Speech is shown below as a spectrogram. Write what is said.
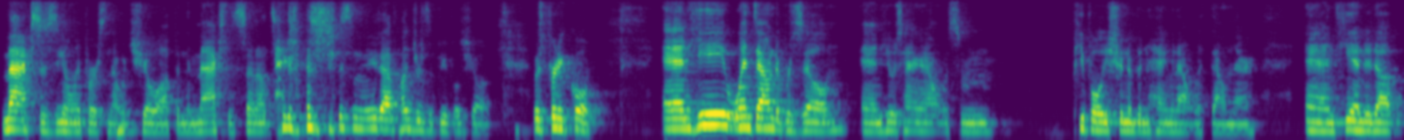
max is the only person that would show up and then max would send out text messages and he'd have hundreds of people show up. It was pretty cool. And he went down to brazil and he was hanging out with some people he shouldn't have been hanging out with down there. And he ended up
